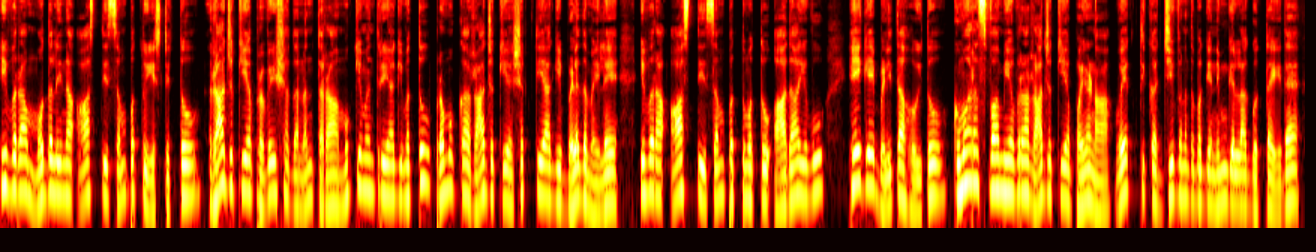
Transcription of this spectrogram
ಇವರ ಮೊದಲಿನ ಆಸ್ತಿ ಸಂಪತ್ತು ಎಷ್ಟಿತ್ತು? ರಾಜಕೀಯ ಪ್ರವೇಶದ ನಂತರ ಮುಖ್ಯಮಂತ್ರಿಯಾಗಿ ಮತ್ತು ಪ್ರಮುಖ ರಾಜಕೀಯ ಶಕ್ತಿಯಾಗಿ ಬೆಳೆದ ಮೇಲೆ ಇವರ ಆಸ್ತಿ ಸಂಪತ್ತು ಮತ್ತು ಆದಾಯವು ಹೇಗೆ ಬೆಳೀತಾ ಹೋಯಿತು? ಕುಮಾರಸ್ವಾಮಿ ಅವರ ರಾಜಕೀಯ ಪಯಣ ವೈಯಕ್ತಿಕ ಜೀವನದ ಬಗ್ಗೆ ನಿಮ್ಗೆಲ್ಲ ಗೊತ್ತೇ ಇದೆ.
